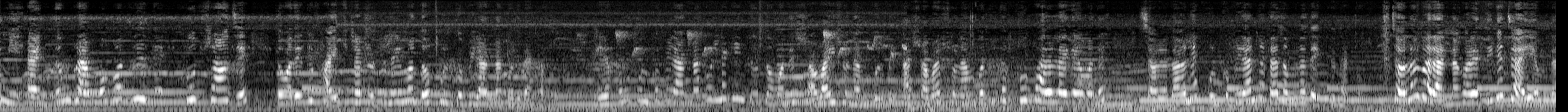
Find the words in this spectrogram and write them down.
আমি একদম গ্রাম্য পদ্ধতিতে খুব সহজে তোমাদেরকে ফাইভ স্টার হোটেলের মতো ফুলকপি রান্না করে দেখাবো। এরকম ফুলকপি রান্না করলে কিন্তু তোমাদের সবাই সুনাম করবে। আর সবার সুনাম করতে তো খুব ভালো লাগে আমাদের। চলো তাহলে ফুলকপি রান্নাটা তোমরা দেখতে থাকো। চলো এবার রান্নাঘরের দিকে যাই আমরা।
